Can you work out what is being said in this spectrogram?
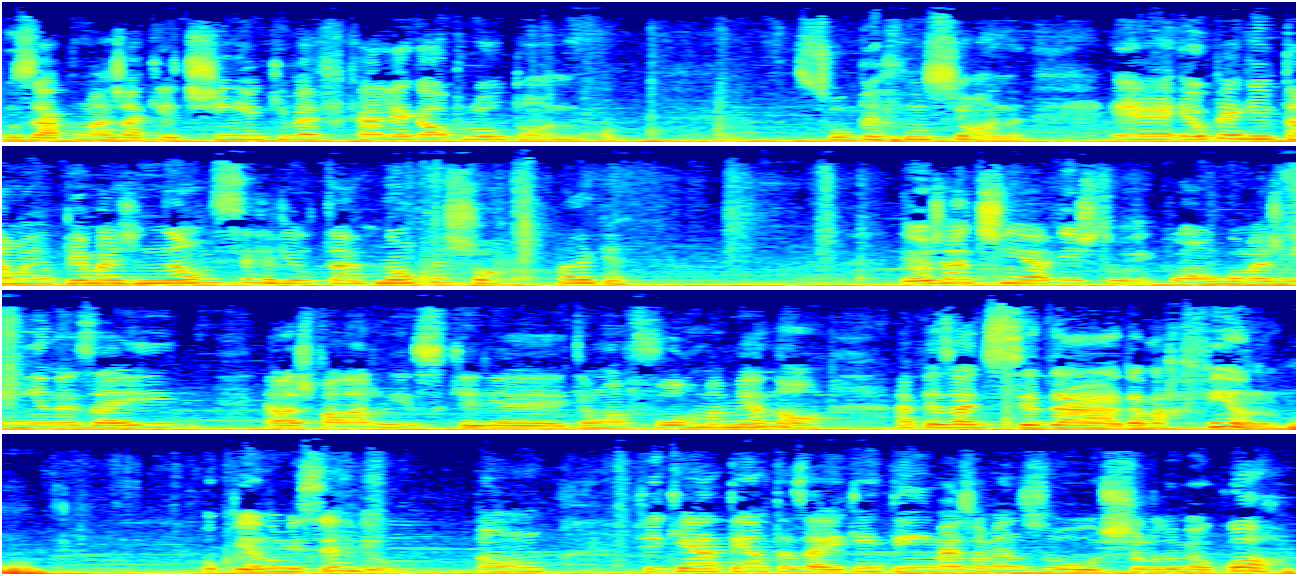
usar com uma jaquetinha que vai ficar legal pro outono. Super funciona. É, eu peguei o tamanho P, mas não me serviu, tá? Não fechou. Olha aqui. Eu já tinha visto com algumas meninas aí, elas falaram isso, que ele é, tem uma forma menor. Apesar de ser da, da Marfino, o P não me serviu. Então, fiquem atentas aí, quem tem mais ou menos o estilo do meu corpo,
